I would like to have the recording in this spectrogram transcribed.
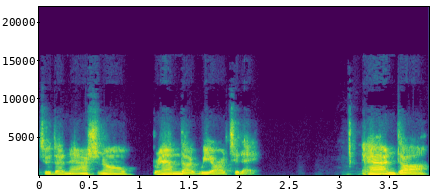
to the national brand that we are today. And uh,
